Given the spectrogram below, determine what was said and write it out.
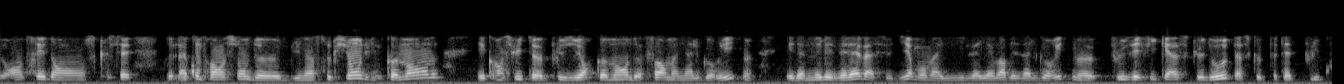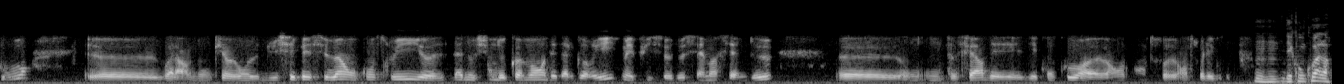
de rentrer dans ce que c'est la compréhension d'une instruction, d'une commande, et qu'ensuite euh, plusieurs commandes forment un algorithme, et d'amener les élèves à se dire bon bah il va y avoir des algorithmes plus efficaces que d'autres parce que peut-être plus courts. Euh, voilà, donc euh, du CPCE1 on construit la notion de commande et d'algorithme, et puis ce 2 CM1, CM2 euh, on, peut faire des, concours euh, entre entre les groupes. Mhm. des concours. Alors,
